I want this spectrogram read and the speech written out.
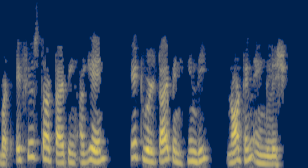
But if you start typing again, it will type in Hindi, not in English.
